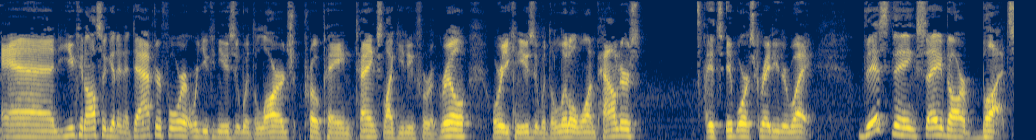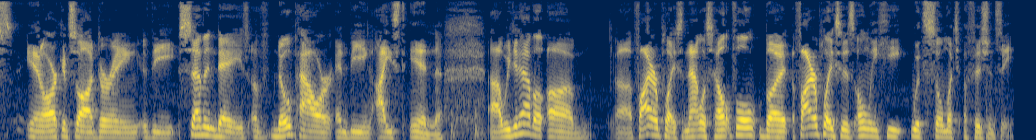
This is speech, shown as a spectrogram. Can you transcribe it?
And you can also get an adapter for it where you can use it with the large propane tanks like you do for a grill, or you can use it with the little one pounders. It's, it works great either way. This thing saved our butts in Arkansas during the seven days of no power and being iced in. Uh, we did have a, um, a fireplace and that was helpful, but fireplaces only heat with so much efficiency.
